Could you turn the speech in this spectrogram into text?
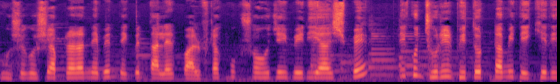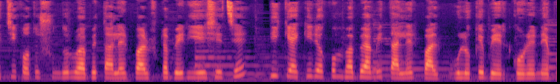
ঘষে ঘষে আপনারা নেবেন। দেখবেন, তালের পাল্পটা খুব সহজেই বেরিয়ে আসবে। দেখুন, ঝুড়ির ভিতরটা আমি দেখিয়ে দিচ্ছি কত সুন্দরভাবে তালের পাল্পটা বেরিয়ে এসেছে। ঠিক একই রকম ভাবে আমি তালের পাল্পগুলোকে বের করে নেব।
